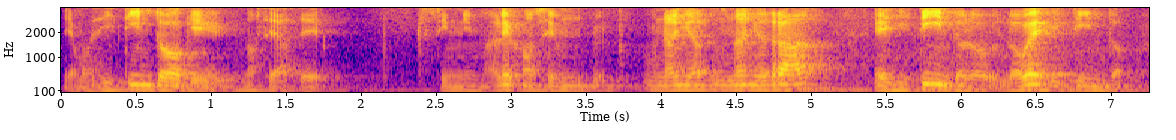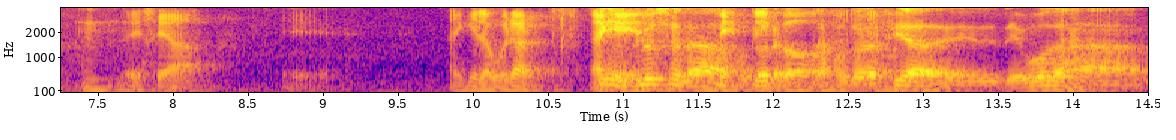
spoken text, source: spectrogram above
digamos, distinto que, no sé, hace, sin ir más lejos, sin- un, año, un año atrás, es distinto, lo, lo ves distinto. O sea, hay que elaborar. Sí, que- incluso la, fotografía de, de bodas ha,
